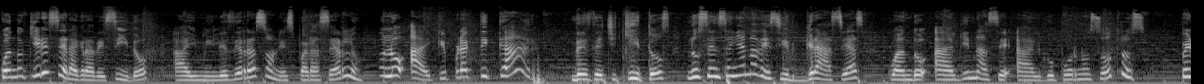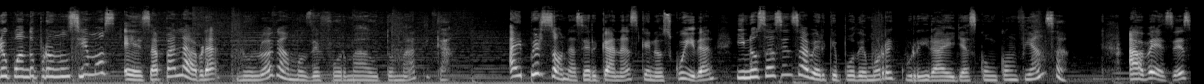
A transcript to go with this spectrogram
Cuando quieres ser agradecido, hay miles de razones para hacerlo. Solo hay que practicar. Desde chiquitos nos enseñan a decir gracias cuando alguien hace algo por nosotros. Pero cuando pronunciemos esa palabra, no lo hagamos de forma automática. Hay personas cercanas que nos cuidan y nos hacen saber que podemos recurrir a ellas con confianza. A veces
